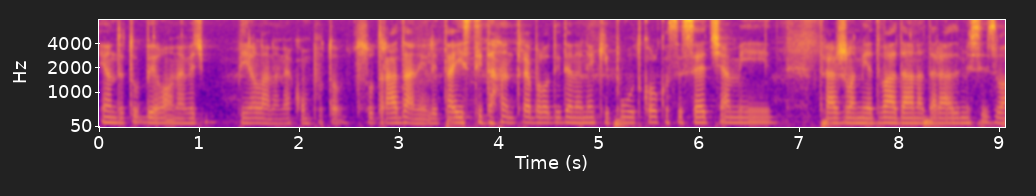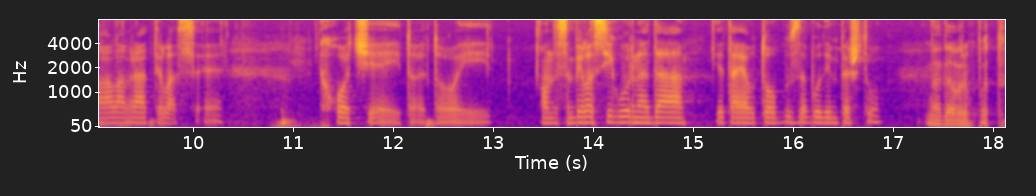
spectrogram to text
I onda je tu bilo, ona već bila na nekom putu sutradan ili taj isti dan trebalo da ide na neki put, koliko se sećam i tražila mi je dva dana da razmisli, zvala, vratila se, hoće i to je to i onda sam bila sigurna da je taj autobus za Budimpeštu na dobrom putu.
